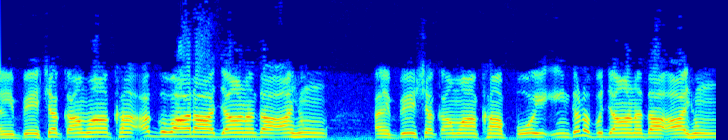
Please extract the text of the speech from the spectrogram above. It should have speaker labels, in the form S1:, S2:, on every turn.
S1: ۽ بيشڪ اوهان کان اڳ وارا ڄاڻندا آهيون ۽ بيشڪ اوهان کان پوءِ ايندڙ به ڄاڻندا آهيون.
